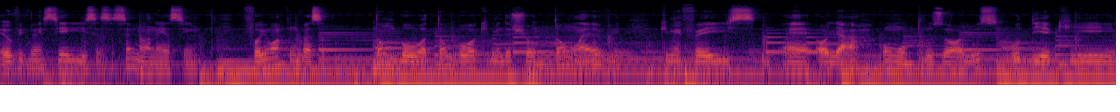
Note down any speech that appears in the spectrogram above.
Eu vivenciei isso essa semana e assim, foi uma conversa tão boa, tão boa que me deixou tão leve que me fez é, olhar com outros olhos o dia que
